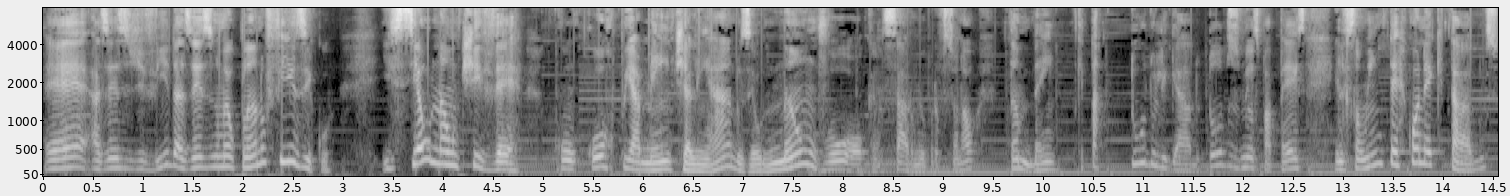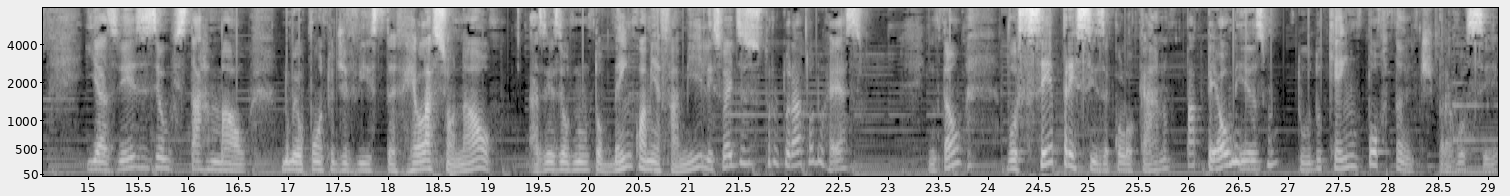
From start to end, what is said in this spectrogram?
é, às vezes de vida, às vezes no meu plano físico. E se eu não tiver com o corpo e a mente alinhados, eu não vou alcançar o meu profissional também, que está tudo ligado, todos os meus papéis, eles são interconectados e às vezes eu estar mal no meu ponto de vista relacional, às vezes eu não estou bem com a minha família, isso vai desestruturar todo o resto. Então, você precisa colocar no papel mesmo tudo que é importante para você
